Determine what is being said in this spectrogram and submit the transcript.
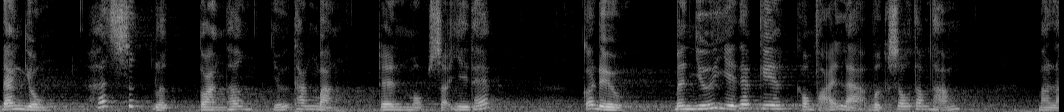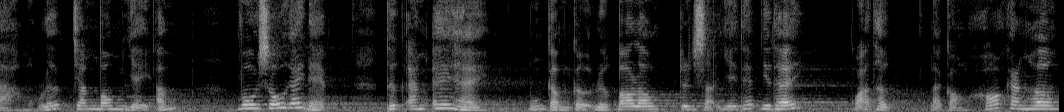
đang dùng hết sức lực toàn thân giữ thăng bằng trên một sợi dây thép. Có điều, bên dưới dây thép kia không phải là vực sâu thâm thẳm, mà là một lớp chăn bông dày ấm, vô số gái đẹp, thức ăn ê hề, muốn cầm cự được bao lâu trên sợi dây thép như thế, quả thực là còn khó khăn hơn,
